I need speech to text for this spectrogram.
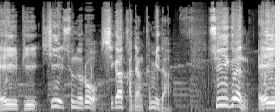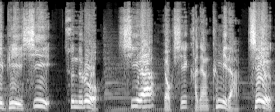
A, B, C 순으로 C가 가장 큽니다. 수익은 A, B, C 순으로 C가 역시 가장 큽니다. 즉,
